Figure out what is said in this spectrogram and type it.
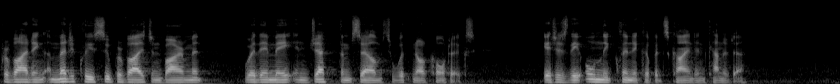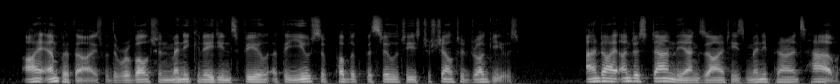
providing a medically supervised environment where they may inject themselves with narcotics. It is the only clinic of its kind in Canada. I empathise with the revulsion many Canadians feel at the use of public facilities to shelter drug use, and I understand the anxieties many parents have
